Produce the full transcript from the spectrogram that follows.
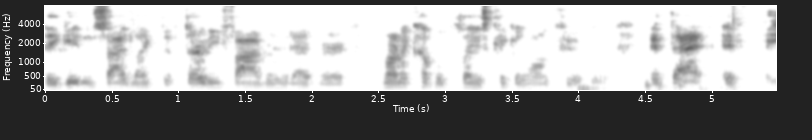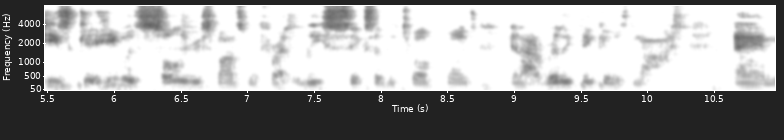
They get inside like the 35 or whatever, run a couple plays, kick a long field goal. If that, if he's he was solely responsible for at least six of the 12 points, and I really think it was nine. And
